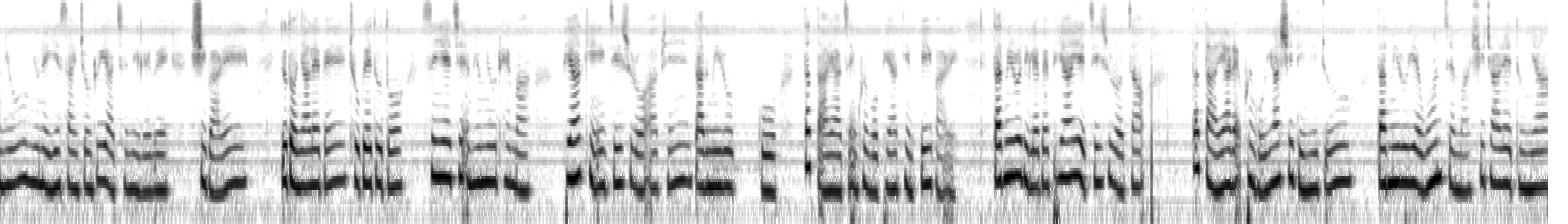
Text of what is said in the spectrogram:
အမျိုးမျိုးနဲ့ရင်ဆိုင်ကြုံတွေ့ရခြင်းတွေလည်းပဲရှိပါတယ်။ သို့တော်ညာလည်းပဲထိုကဲ့သို့သောဆင်းရဲခြင်းအမျိုးမျိုးထဲမှာဘုရားသခင်၏ကျေးဇူးတော်အပြင်သားသမီးတို့ကိုတတ်တာရခြင်းအခွင့်ကိုဘုရားသခင်ပေးပါတယ်။သားသမီးတို့ဒီလည်းပဲဘုရားရဲ့ကျေးဇူးတော်ကြောင့်တတ်တာရတဲ့အခွင့်ကိုရရှိသည်နည်းတူ သားသမီးတို့ရဲ့ဝန်းကျင်မှာရှိကြတဲ့သူများ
